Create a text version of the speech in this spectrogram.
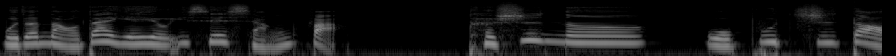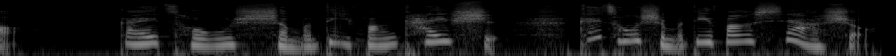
我的脑袋也有一些想法，可是呢，我不知道该从什么地方开始，该从什么地方下手，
